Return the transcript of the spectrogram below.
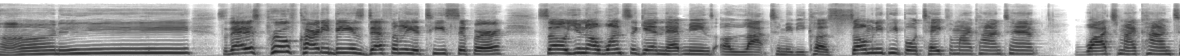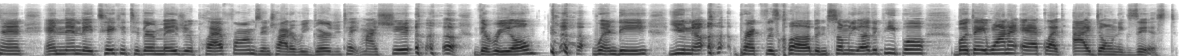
Honey. So that is proof Cardi B is definitely a tea sipper. So, you know, once again, that means a lot to me because so many people take from my content, watch my content, and then they take it to their major platforms and try to regurgitate my shit. the real, Wendy, you know, Breakfast Club, and so many other people, but they want to act like I don't exist.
